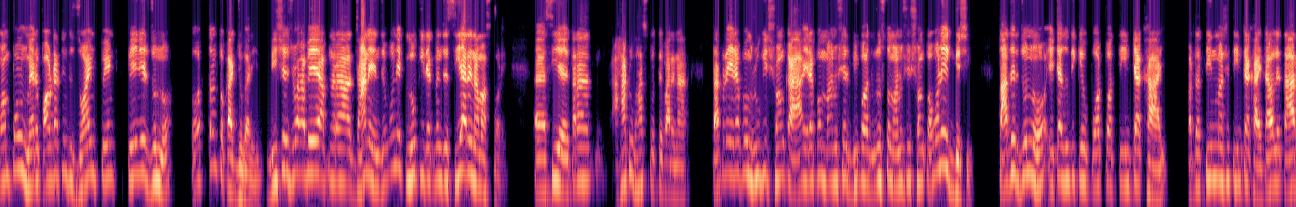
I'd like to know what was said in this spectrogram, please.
কম্পাউন্ড ম্যারো পাউডার কিন্তু জয়েন্ট পেন পেইনের জন্য অত্যন্ত কার্যকারী। বিশেষভাবে আপনারা জানেন যে অনেক লোকই দেখবেন যে সিয়ারে নামাজ পড়ে। তারা হাঁটু ভাঁজ করতে পারে না। তারপরে এরকম রুগীর সংখ্যা, এরকম মানুষের বিপদগ্রস্ত মানুষের সংখ্যা অনেক বেশি। তাদের জন্য এটা যদি কেউ পরপর তিনটা খায়, অর্থাৎ তিন মাসে তিনটা খায়, তাহলে তার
